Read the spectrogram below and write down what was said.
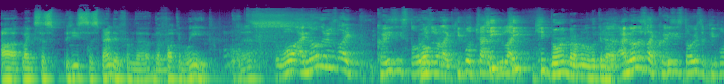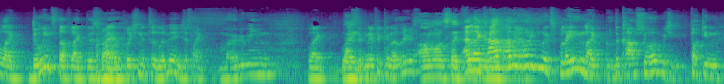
uh, like sus- he's suspended from the the fucking league. Yeah. Well, I know there's like crazy stories or like people trying to Keep do like. keep keep going, but I'm gonna look it Yeah, up. I know there's like crazy stories of people like doing stuff like this, right, Uh-huh. and pushing it to the limit and just like murdering, like, Like- significant others. Almost like. And like, fucking- how, how the hell do you explain like the cops show up, which fucking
